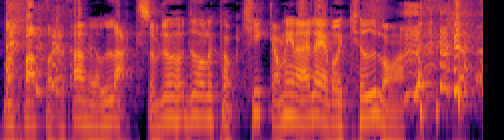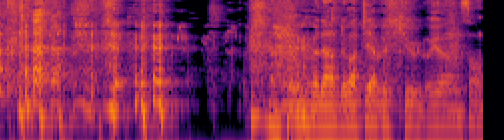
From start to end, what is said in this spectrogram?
Man fattar ju att han är lax. Och du, du håller på och kickar mina elever i kulorna. Men det hade varit jävligt kul att göra en sån.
